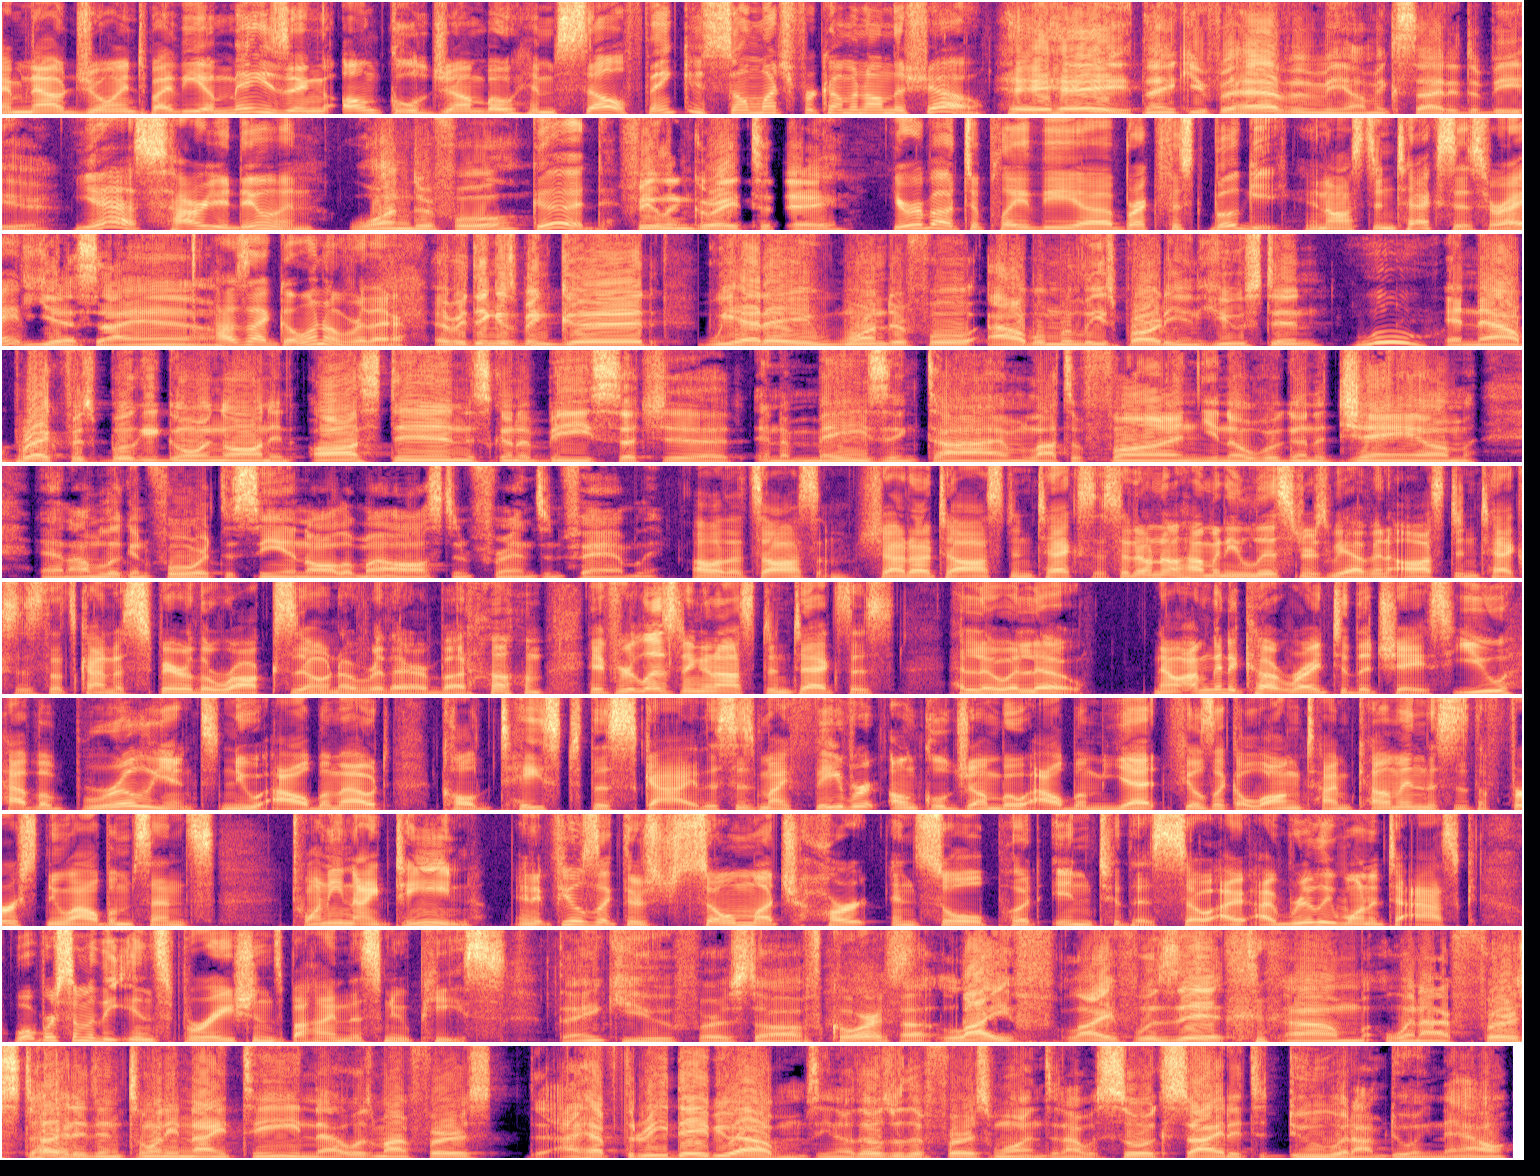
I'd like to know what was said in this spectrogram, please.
I am now joined by the amazing Uncle Jumbo himself. Thank you so much for coming on the show. Hey, hey, thank you for having me. I'm excited to be here. Yes, how are you doing? Wonderful. Good. Feeling great today. You're about to play the uh, Breakfast Boogie in Austin, Texas, right? Yes, I am. How's that going over there? Everything has been good. We had a wonderful album release party in Houston. Woo! And now Breakfast Boogie going on in Austin. It's going to be such a, an amazing time. Lots of fun. You know, we're going to jam. And I'm looking forward to seeing all of my Austin friends and family. Oh, that's awesome. Shout out to Austin, Texas. I don't know how many listeners we have in Austin, Texas. That's kind of spare the rock zone over there. But um, if you're listening in Austin, Texas, hello, hello. Now, I'm going to cut right to the chase. You have a brilliant new album out called Taste the Sky. This is my favorite Uncle Jumbo album yet. Feels like a long time coming. This is the first new album since 2019. And it feels like there's so much heart and soul put into this. So I, I really wanted to ask what were some of the inspirations behind this new piece? Thank you, first off. Of course. Uh, life. Life was it. um, when I first started in 2019, that was my first. I have three debut albums. You know, those were the first ones. And I was so excited to do what I'm doing now.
